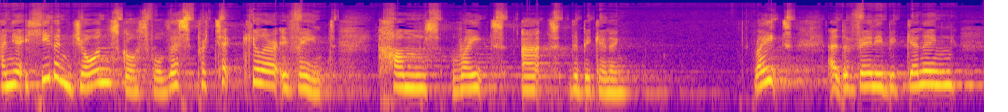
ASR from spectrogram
And yet, here in John's Gospel, this particular event comes right at the beginning. Right at the very beginning,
